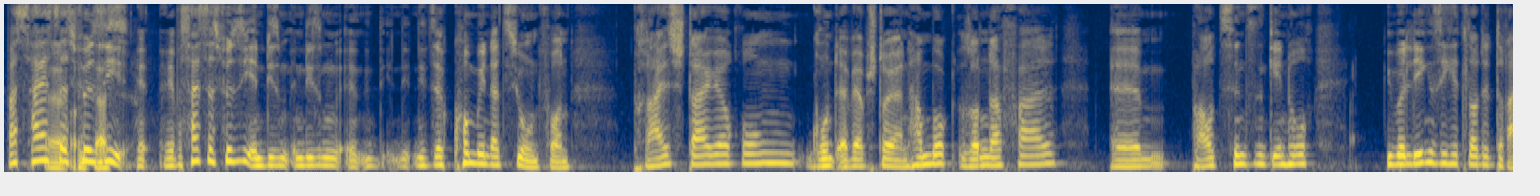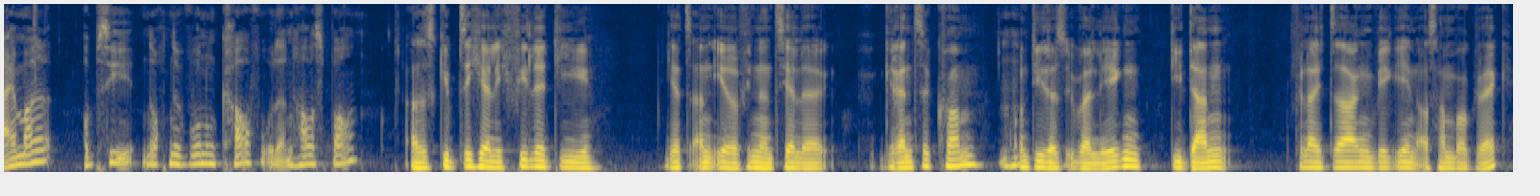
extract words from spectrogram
Was heißt das äh, für das, Sie? Äh, was heißt das für Sie in diesem in diesem in dieser Kombination von Preissteigerung, Grunderwerbsteuer in Hamburg, Sonderfall, ähm, Bauzinsen gehen hoch. Überlegen sich jetzt Leute dreimal, ob sie noch eine Wohnung kaufen oder ein Haus bauen? Also es gibt sicherlich viele, die jetzt an ihre finanzielle Grenze kommen mhm. und die das überlegen, die dann vielleicht sagen, wir gehen aus Hamburg weg.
